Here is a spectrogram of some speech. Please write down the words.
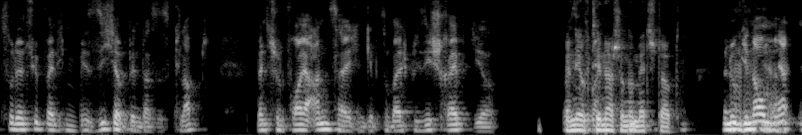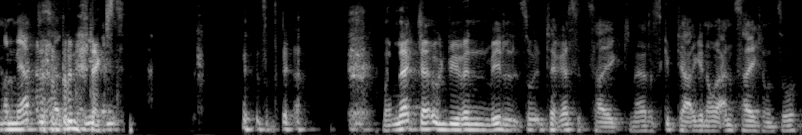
so der Typ, wenn ich mir sicher bin, dass es klappt. Wenn es schon vorher Anzeichen gibt, zum Beispiel, sie schreibt dir. Wenn ihr auf Tinder schon gematcht habt. Wenn du genau Ja. merkst, man merkt Wenn du schon drin steckst. Man merkt ja irgendwie, wenn ein Mädel so Interesse zeigt, ne, das gibt ja genaue Anzeichen und so,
